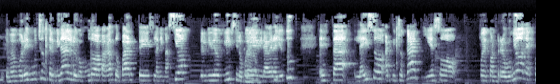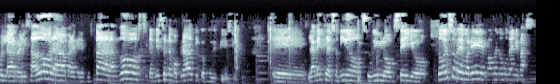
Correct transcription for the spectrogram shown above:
porque me demoré mucho en terminarlo, como uno va pagando partes, la animación del videoclip, si lo pueden Claro. ir a ver a YouTube, está, la hizo Artichocat y eso fue con reuniones con la realizadora para que les gustara a las dos y también ser democrático es muy difícil. Eh, la mezcla de sonido, subirlo, sello, todo eso me demoré más o menos un año más.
